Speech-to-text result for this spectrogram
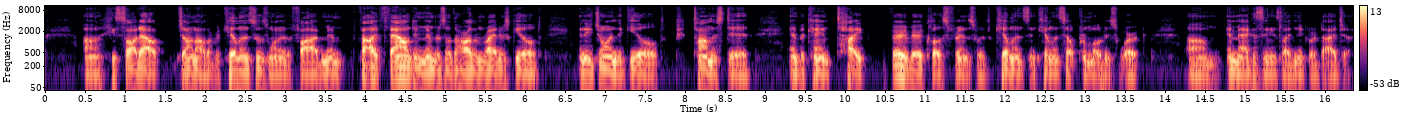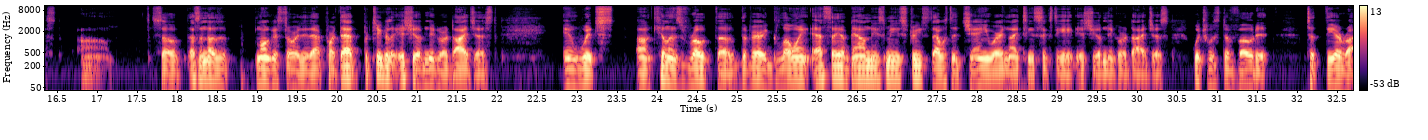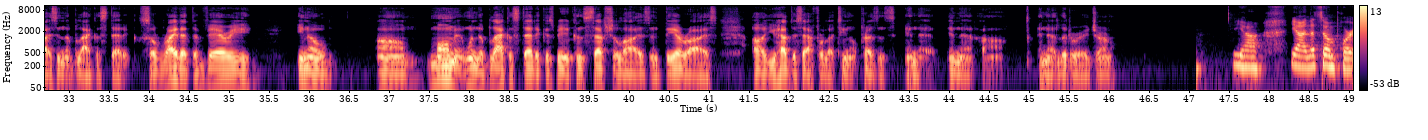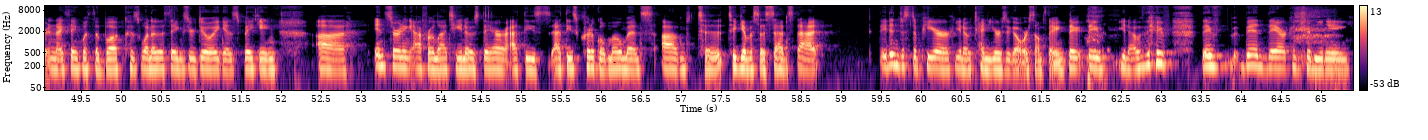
Uh, he sought out John Oliver Killens, who's one of the five mem- five founding members of the Harlem Writers Guild, and he joined the guild. Thomas did, and became tight very, very close friends with Killens, and Killens helped promote his work um, in magazines like Negro Digest. Um, so that's another longer story to that part. That particular issue of Negro Digest, in which uh, Killens wrote the the very glowing essay of Down These Mean Streets, that was the January 1968 issue of Negro Digest, which was devoted to theorizing the Black aesthetic. So right at the very, you know, um, moment when the black aesthetic is being conceptualized and theorized, uh, you have this Afro Latino presence in that in that uh, in that literary journal. Yeah, yeah, and that's so important. I think with the book because one of the things you're doing is making uh, inserting Afro Latinos there at these at these critical moments um, to to give us a sense that they didn't just appear, you know, 10 years ago or something. They, they've, you know, they've, they've been there contributing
